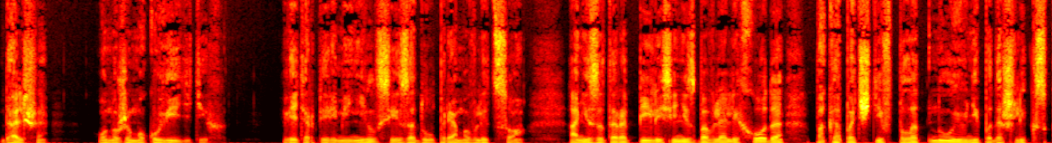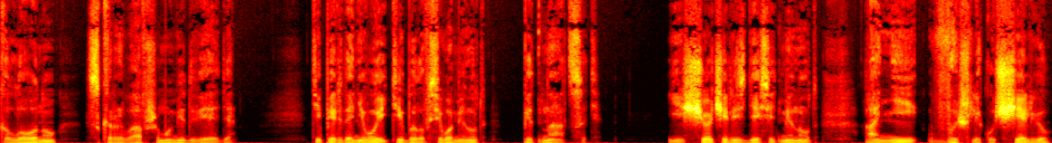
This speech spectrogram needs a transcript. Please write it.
Дальше он уже мог увидеть их. Ветер переменился и задул прямо в лицо. Они заторопились и не сбавляли хода, пока почти вплотную не подошли к склону, скрывавшему медведя. Теперь до него идти было всего минут пятнадцать. Еще через десять минут они вышли к ущелью,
